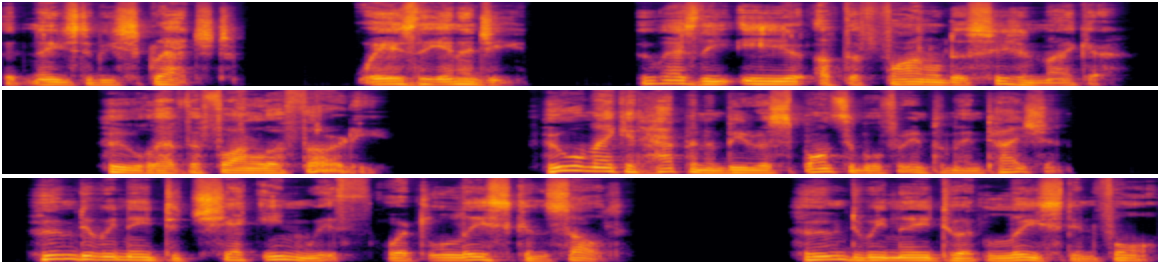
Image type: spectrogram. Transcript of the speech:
that needs to be scratched? Where's the energy? Who has the ear of the final decision maker? Who will have the final authority? Who will make it happen and be responsible for implementation? Whom do we need to check in with or at least consult? Whom do we need to at least inform?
